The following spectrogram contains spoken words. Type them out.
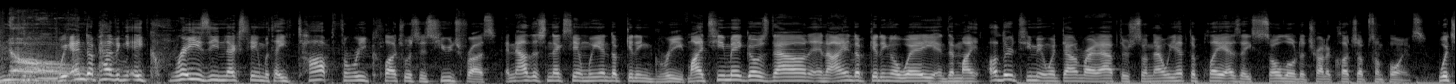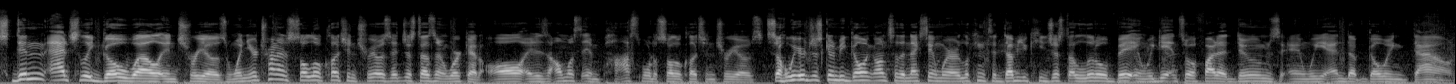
No. We end up having a crazy next game with a top three clutch, which is huge for us. And now this next game, we end up getting grief. My teammate goes down and I end up getting away. And then my other teammate went down right after. So now we have to play as a solo to try to clutch up some points, which didn't actually go well in trios. When you're trying to solo clutch in trios, it just doesn't work at all. It is almost impossible to solo clutch in trios. So we are just going to be going on to the next game. We're looking to W key just a little bit and we get into a fight at Dooms and we end up going down.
